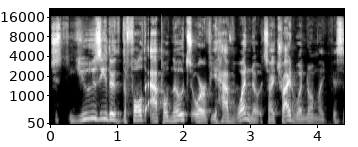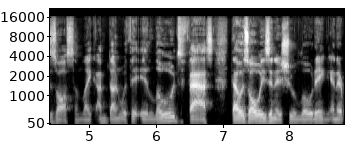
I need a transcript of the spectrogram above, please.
just use either the default Apple Notes or if you have OneNote. So I tried OneNote. I'm like, this is awesome. Like I'm done with it. It loads fast. That was always an issue loading and it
